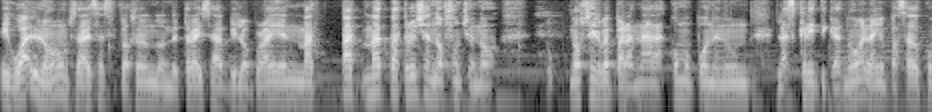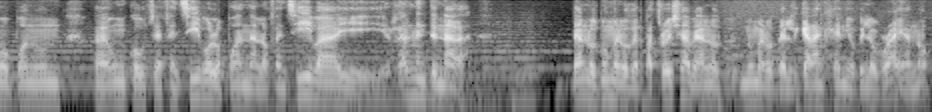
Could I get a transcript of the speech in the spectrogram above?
Igual, ¿no? O sea, esa situación donde traes a Bill O'Brien, Matt, Patricia no funcionó. No sirve para nada. Cómo ponen un, las críticas, ¿no? El año pasado, cómo ponen un, eh, un coach defensivo, lo ponen a la ofensiva y realmente nada. Vean los números de Patricia, vean los números del gran genio Bill O'Brien, ¿no?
